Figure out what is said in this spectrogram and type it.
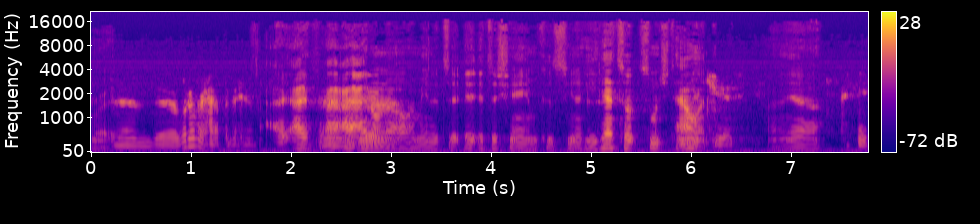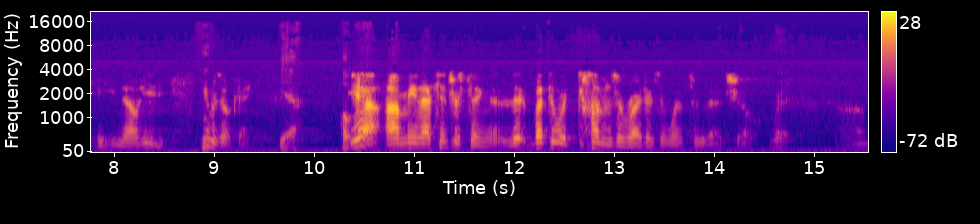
Right. And uh, whatever happened to him? I I, I, I don't Yeah. know. I mean, it's a, it's a shame because you know he had so so much talent. kid. Uh, yeah, you know, he he was okay. yeah, Oh, Yeah, I mean that's interesting. But there were tons of writers that went through that show. Right. Um,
